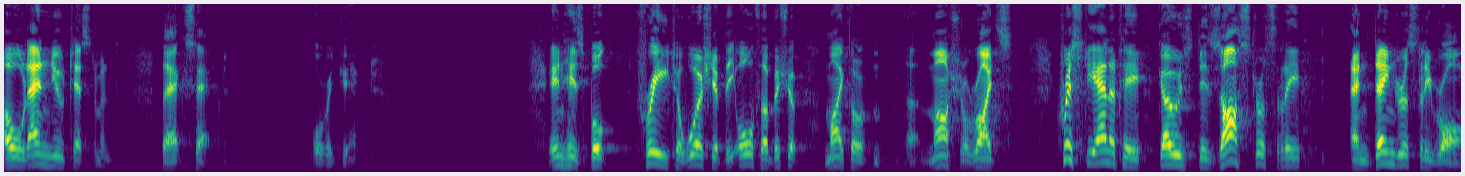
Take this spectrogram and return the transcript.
Old and New Testament they accept or reject. In his book, Free to Worship, the author, Bishop Michael uh, Marshall, writes Christianity goes disastrously and dangerously wrong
